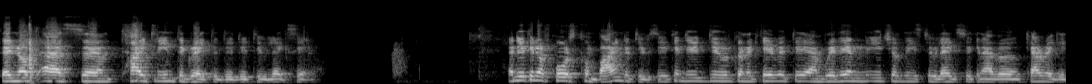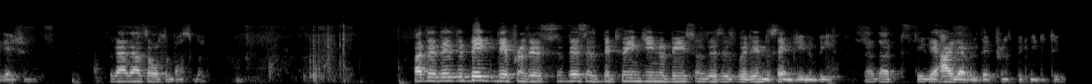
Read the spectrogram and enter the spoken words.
they're not as um, tightly integrated, the, the two legs here. And you can, of course, combine the two. So you can do dual connectivity, and within each of these two legs, you can have a carrier aggregation. That, that's also possible. But the, the, the, big difference is this is between GNBs and this is within the same GNB. So that's the, the high level difference between the two.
